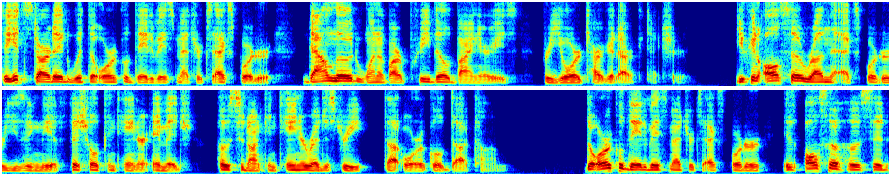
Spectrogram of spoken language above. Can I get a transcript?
To get started with the Oracle Database Metrics Exporter, download one of our pre-built binaries for your target architecture. You can also run the exporter using the official container image hosted on containerregistry.oracle.com. The Oracle Database Metrics Exporter is also hosted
